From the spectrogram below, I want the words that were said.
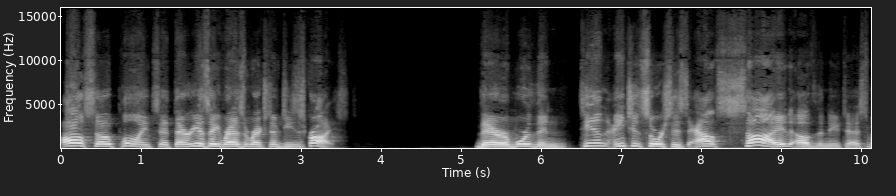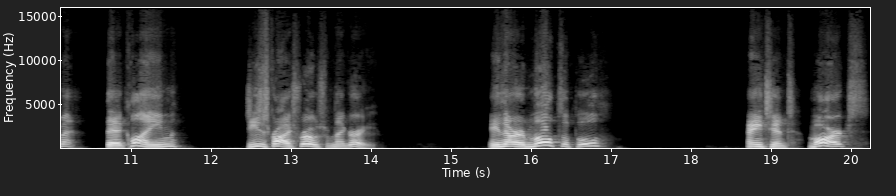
also points that there is a resurrection of Jesus Christ. There are more than 10 ancient sources outside of the New Testament that claim Jesus Christ rose from that grave. And there are multiple ancient marks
